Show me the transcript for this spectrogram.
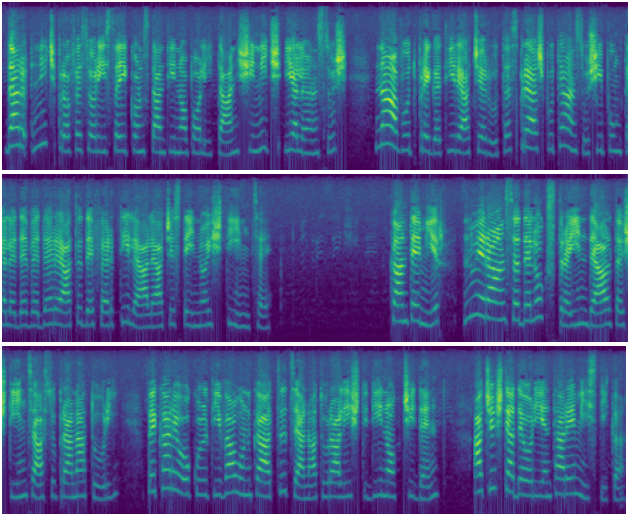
dar nici profesorii săi constantinopolitani și nici el însuși n-a avut pregătirea cerută spre a-și putea însuși punctele de vedere atât de fertile ale acestei noi științe. Cantemir nu era însă deloc străin de altă știință asupra naturii, pe care o cultivau încă atâția naturaliști din Occident, aceștia de orientare mistică.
